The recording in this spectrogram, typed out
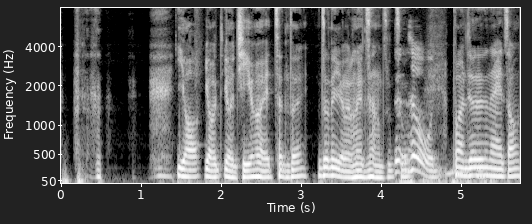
有有有机会，真的真的有人会这样子做，我不然就是那一种，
